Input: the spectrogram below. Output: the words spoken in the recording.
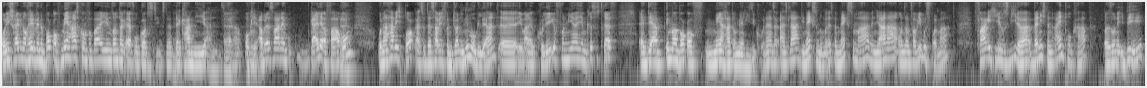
Und ich schreibe noch, hey, wenn du Bock auf mehr hast, komm vorbei, jeden Sonntag 11 Uhr Gottesdienst. Ne? Der kam nie an. So, ja. Okay, aber das war eine geile Erfahrung. Und dann habe ich Bock, also das habe ich von Johnny Nimmo gelernt, äh, eben ein Kollege von mir hier im Christustreff, äh, der immer Bock auf mehr hat und mehr Risiko. Ne? Er sagt, alles klar, die nächste Nummer ist, beim nächsten Mal, wenn Jana unseren VW-Bus voll macht, frage ich Jesus wieder, wenn ich einen Eindruck habe oder so eine Idee,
